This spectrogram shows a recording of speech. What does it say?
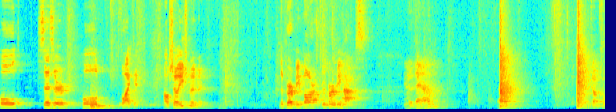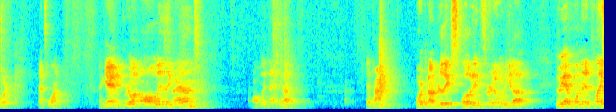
hold, scissor, hold, fly kick. I'll show each movement. The burpee bar, the burpee hops. Go down, jump forward. That's one. Again, we're going all the way to the ground, all the way back up, and high. Working on really exploding through when we get up. Then we have one minute plank.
